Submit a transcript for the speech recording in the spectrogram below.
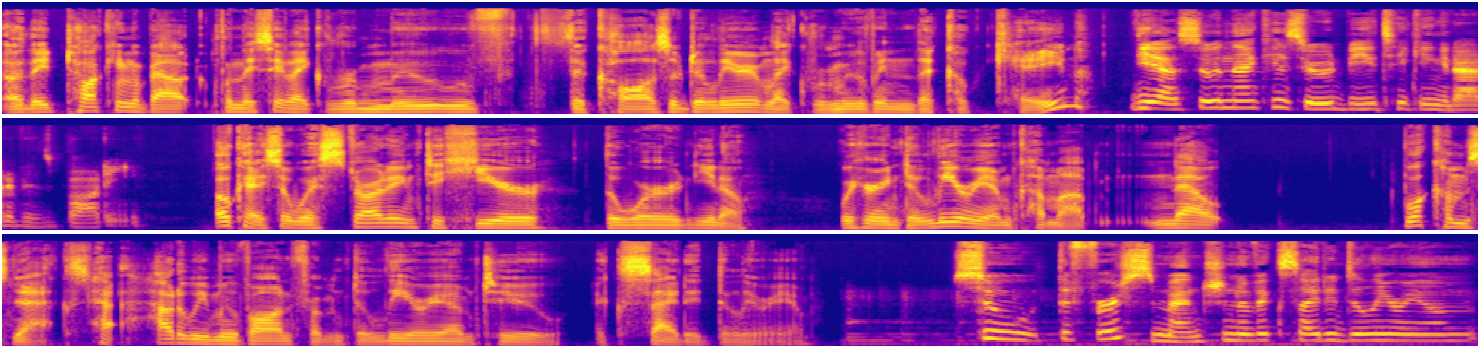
are they talking about when they say like remove the cause of delirium, like removing the cocaine? yeah so in that case it would be taking it out of his body Okay, so we're starting to hear the word, you know, we're hearing delirium come up. Now, what comes next? How, how do we move on from delirium to excited delirium? So, the first mention of excited delirium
